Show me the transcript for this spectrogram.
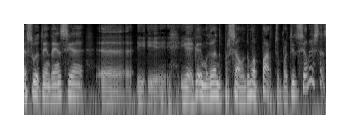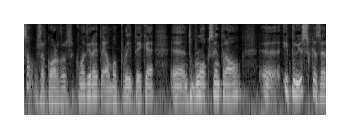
a, sua tendência e, e, e uma grande pressão de uma parte do Partido Socialista são os acordos com a direita. É uma política de bloco central e, por isso, quer dizer,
